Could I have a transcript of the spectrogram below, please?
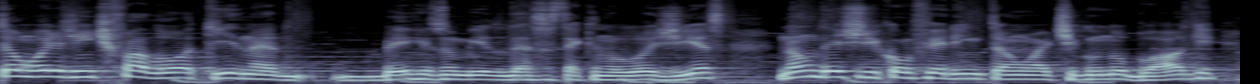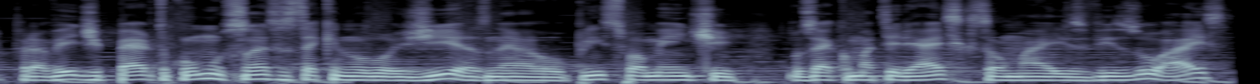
Então hoje a gente falou aqui, né, bem resumido dessas tecnologias. Não deixe de conferir então o artigo no blog para ver de perto como são essas tecnologias, né? Ou principalmente os ecomateriais que são mais visuais.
